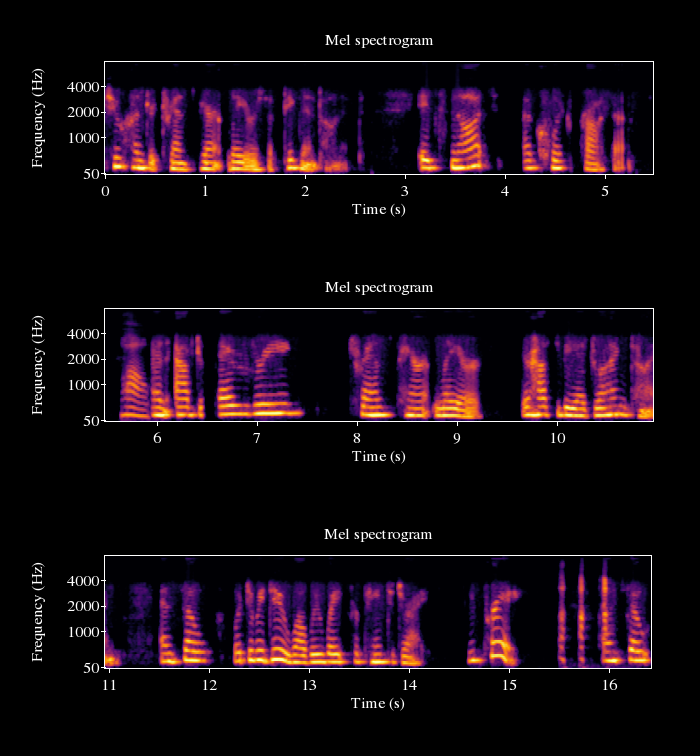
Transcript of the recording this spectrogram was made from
200 transparent layers of pigment on it. It's not a quick process. Wow. And after every transparent layer, there has to be a drying time. And so what do we do while we wait for paint to dry? We pray. and so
